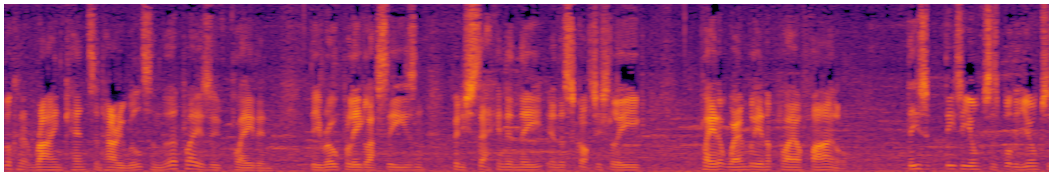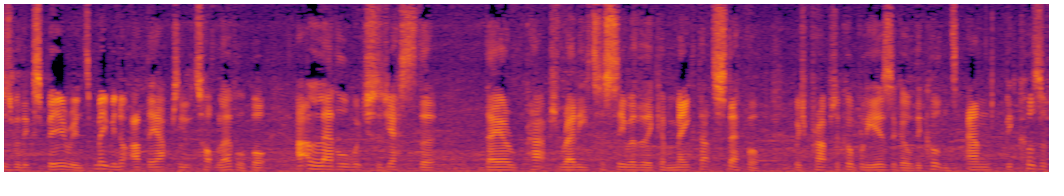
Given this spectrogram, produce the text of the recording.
looking at Ryan Kent and Harry Wilson, they're players who've played in the Europa League last season, finished second in the in the Scottish League, played at Wembley in a playoff final. These these are youngsters, but the youngsters with experience, maybe not at the absolute top level, but at a level which suggests that they are perhaps ready to see whether they can make that step up, which perhaps a couple of years ago they couldn't. And because of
